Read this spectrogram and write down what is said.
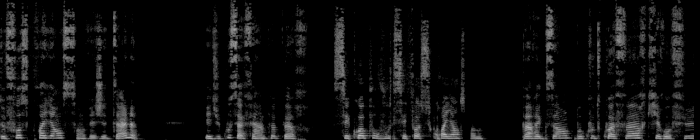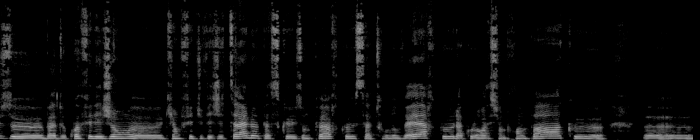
de fausses croyances en végétal, et du coup, ça fait un peu peur. C'est quoi pour vous ces fausses croyances, pardon? Par exemple, beaucoup de coiffeurs qui refusent euh, bah, de coiffer les gens euh, qui ont fait du végétal parce qu'ils ont peur que ça tourne au vert, que la coloration ne prend pas, que euh,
